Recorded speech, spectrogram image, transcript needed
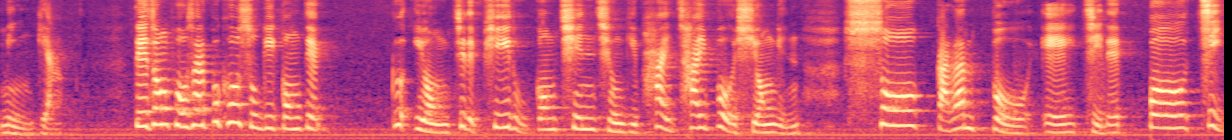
物件。地藏菩萨不可思议功德，佮用即个譬如讲，亲像入海采宝的商人，所甲咱报的一个报纸，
